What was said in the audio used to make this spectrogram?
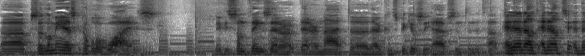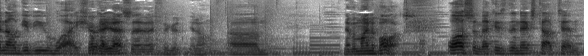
uh, so let me ask a couple of whys. Maybe some things that are that are not uh, that are conspicuously absent in the top. 10. And then I'll and I'll t- and then I'll give you why. Sure. Okay, yes, I, I figured. You know, um, never mind the Bollocks. Awesome. That is the next top 10.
